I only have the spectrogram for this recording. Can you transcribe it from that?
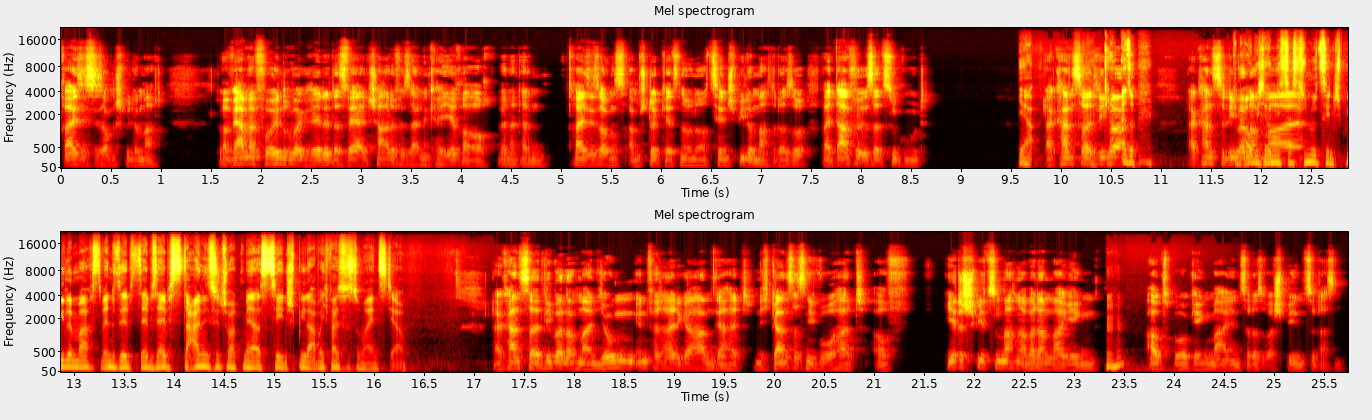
30 Saisonspiele macht. Aber wir haben ja vorhin drüber geredet, das wäre halt schade für seine Karriere auch, wenn er dann drei Saisons am Stück jetzt nur noch zehn Spiele macht oder so, weil dafür ist er zu gut. Ja. Da kannst du halt lieber, Also, da kannst du lieber glaube noch ich auch nicht, dass du nur zehn Spiele machst. Wenn du selbst, selbst, selbst Stanisic hat mehr als zehn Spiele, aber ich weiß, was du meinst, ja. da kannst du halt lieber noch mal einen jungen Innenverteidiger haben, der halt nicht ganz das Niveau hat, auf jedes Spiel zu machen, aber dann mal gegen Mhm. Augsburg, gegen Mainz oder sowas spielen zu lassen.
